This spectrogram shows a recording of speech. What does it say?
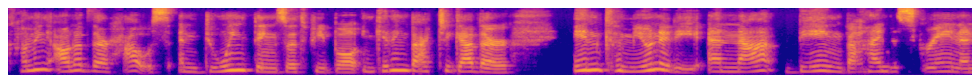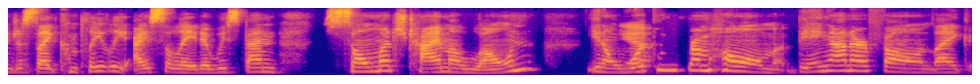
coming out of their house and doing things with people and getting back together in community and not being behind a screen and just like completely isolated. We spend so much time alone you know, yeah. working from home, being on our phone, like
